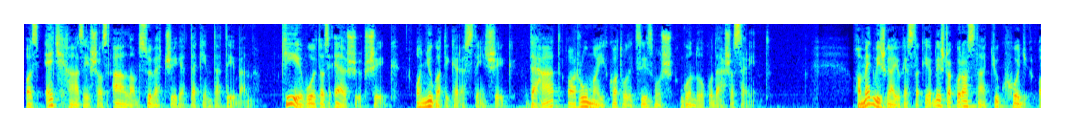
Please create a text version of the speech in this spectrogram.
az egyház és az állam szövetsége tekintetében kié volt az elsőbség? A nyugati kereszténység, tehát a római katolicizmus gondolkodása szerint. Ha megvizsgáljuk ezt a kérdést, akkor azt látjuk, hogy a,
